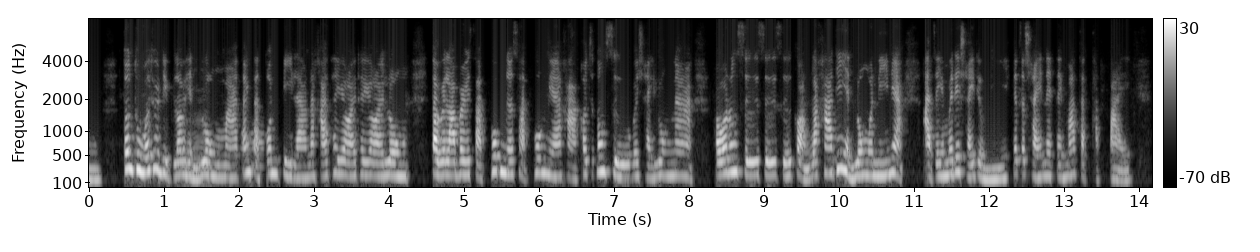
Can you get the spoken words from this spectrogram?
ต้นทุนวัตถุดิบเราเห็นลงมาตั้งแต่ต้นปีแล้วนะคะ ทยอยๆลง แต่เวลาบริษัทพวกเนื้อสัตว์พวกนี้ค่ะเขาจะต้องซื้อไว้ใช้ล่วงหน้า เพราะว่าต้องซื้อซื้อๆก่อนราคาที่เห็นลงวันนี้เนี่ยอาจจะยังไม่ได้ใช้เดี๋ยวนี้ก็จะใช้ในไตรมาสถัดไป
